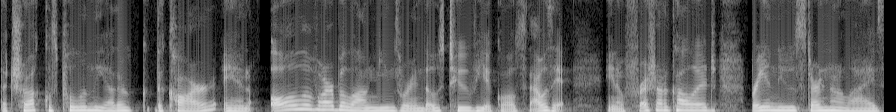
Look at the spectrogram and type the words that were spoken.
the truck was pulling the other the car and all of our belongings were in those two vehicles that was it you know, fresh out of college, brand new, starting our lives.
